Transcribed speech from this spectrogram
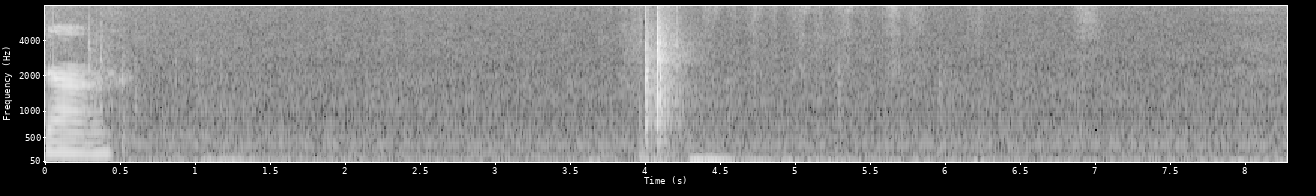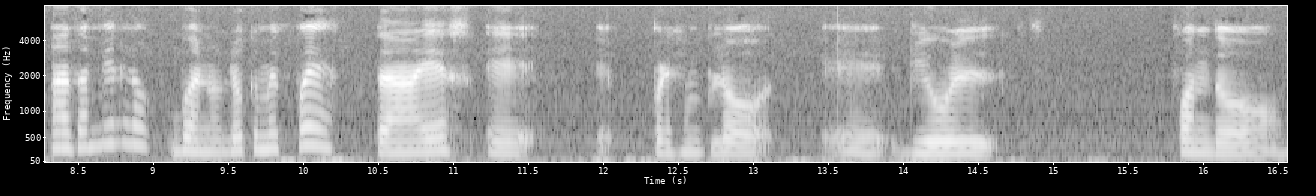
Ya. Ah, también lo, bueno, lo que me cuesta es, eh, eh, por ejemplo, eh, Yul cuando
